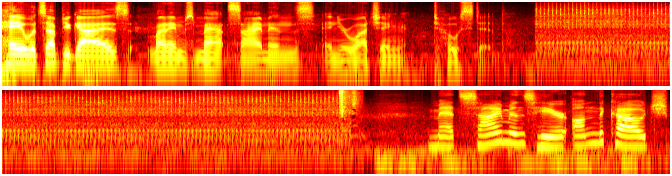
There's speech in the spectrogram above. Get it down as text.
Hey, what's up, you guys? My name's Matt Simons, and you're watching Toazted. Matt Simons here on the couch,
